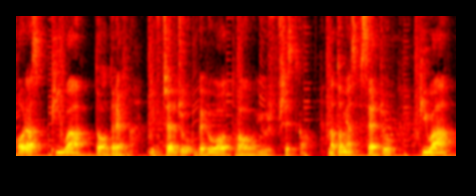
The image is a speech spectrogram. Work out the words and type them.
oraz piła do drewna. I w czerdżu by było to już wszystko. Natomiast w serczu piła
